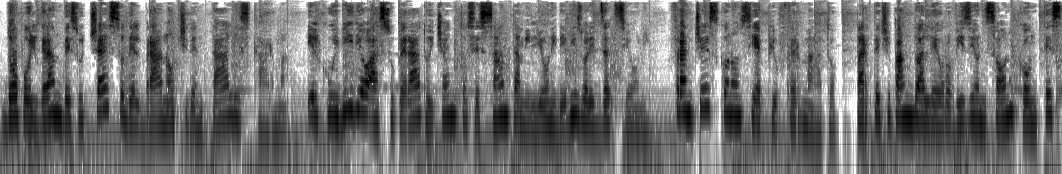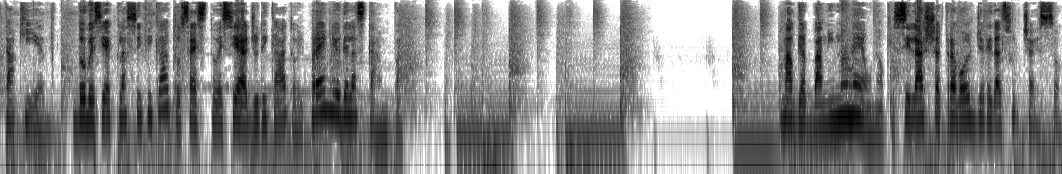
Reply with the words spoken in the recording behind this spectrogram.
Dopo il grande successo del brano Occidentali Scarma, il cui video ha superato i 160 milioni di visualizzazioni, Francesco non si è più fermato, partecipando all'Eurovision Song Contest a Kiev, dove si è classificato sesto e si è aggiudicato il premio della stampa. Ma Gabbani non è uno che si lascia travolgere dal successo,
